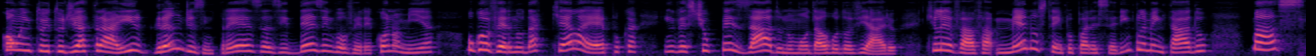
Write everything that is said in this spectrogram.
Com o intuito de atrair grandes empresas e desenvolver economia, o governo daquela época investiu pesado no modal rodoviário, que levava menos tempo para ser implementado, mas,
